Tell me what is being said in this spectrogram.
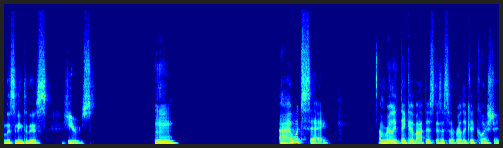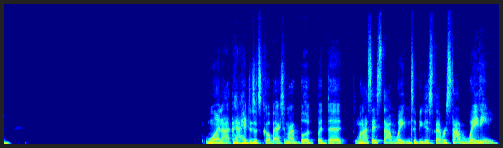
listening to this hears? Hmm. I would say, I'm really thinking about this because this is a really good question. One, I, I hate to just go back to my book, but the when I say stop waiting to be discovered, stop waiting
